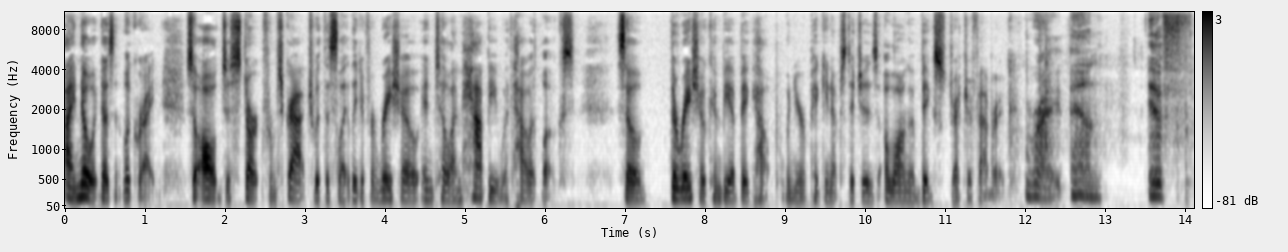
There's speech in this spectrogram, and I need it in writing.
I know it doesn't look right. So I'll just start from scratch with a slightly different ratio until I'm happy with how it looks. So the ratio can be a big help when you're picking up stitches along a big stretch of fabric. Right. And if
